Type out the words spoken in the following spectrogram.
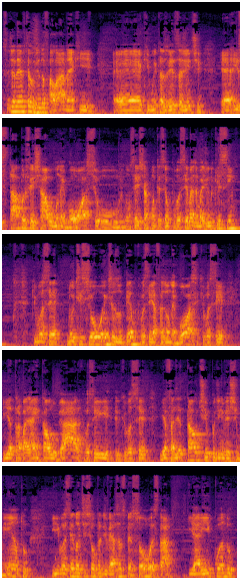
Você já deve ter ouvido falar, né, que, é, que muitas vezes a gente é, está por fechar algum negócio, não sei se aconteceu com você, mas imagino que sim, que você noticiou antes do tempo que você ia fazer um negócio, que você ia trabalhar em tal lugar, que você que você ia fazer tal tipo de investimento e você noticiou para diversas pessoas, tá? E aí quando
